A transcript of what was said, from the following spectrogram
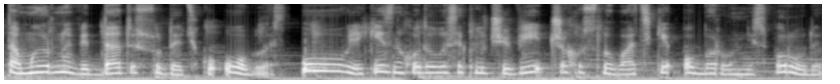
та мирно віддати Судетську область, у якій знаходилися ключові чехословацькі оборонні споруди.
